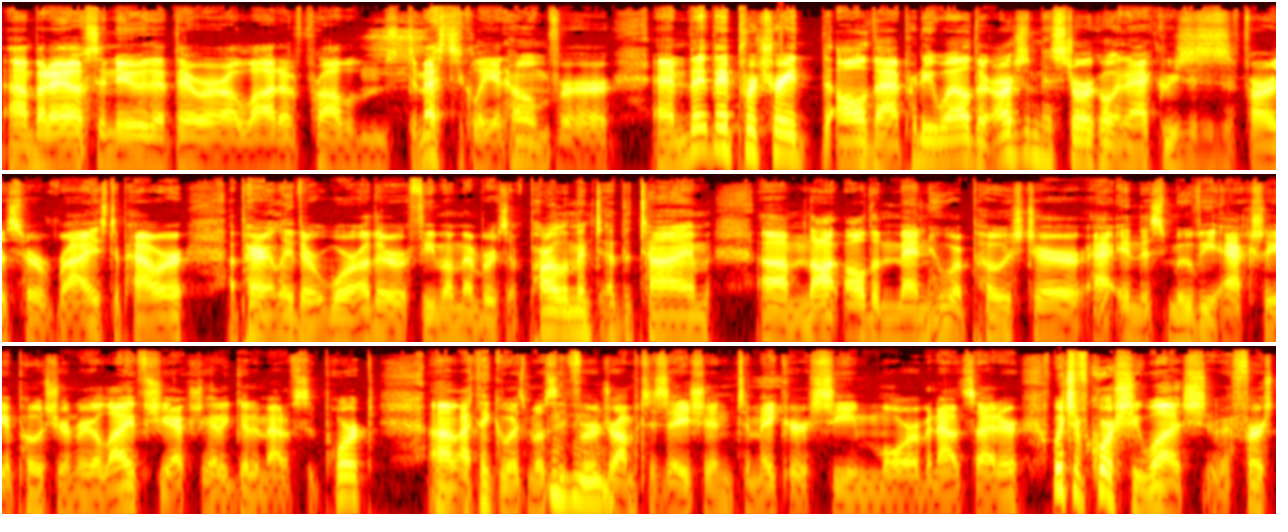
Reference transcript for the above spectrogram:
Uh, but I also knew that there were a lot of problems domestically at home for her, and they, they portrayed all that pretty well. There are some historical inaccuracies as far as her rise to power. Apparently, there were other female members of parliament at the time. Um, not all the men who opposed her at, in this movie actually a poster in real life. She actually had a good amount of support. Um, I think it was mostly mm-hmm. for dramatization to make her seem more of an outsider, which of course she was. First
